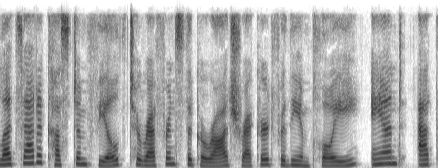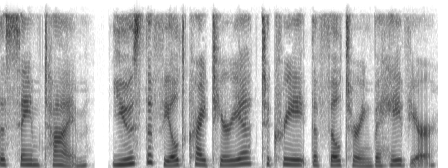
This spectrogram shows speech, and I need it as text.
Let's add a custom field to reference the garage record for the employee and, at the same time, use the field criteria to create the filtering behavior.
